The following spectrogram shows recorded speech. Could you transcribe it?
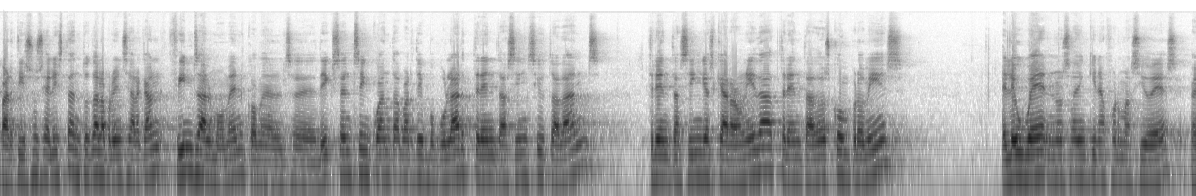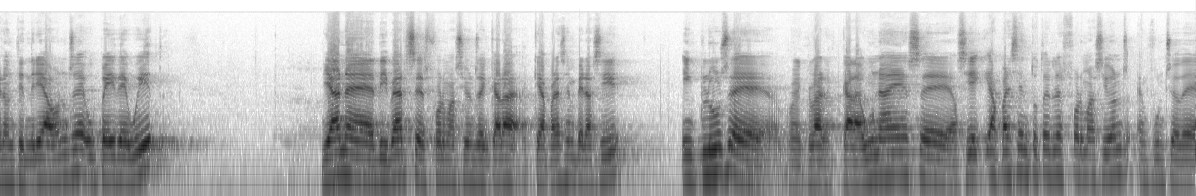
Partit Socialista en tota la província d'Alacant fins al moment, com els eh, dic, 150 Partit Popular, 35 Ciutadans, 35 Esquerra Unida, 32 Compromís, l'UB no sabem quina formació és, però en tindria 11, UPyD 8, hi ha eh, diverses formacions encara que apareixen per així, inclús, eh, perquè, clar, cada una és... Eh, així apareixen totes les formacions en funció de,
